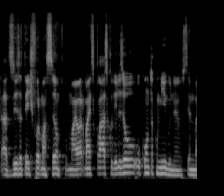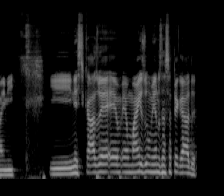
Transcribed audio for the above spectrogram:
às vezes até de formação. O maior, mais clássico deles é o, o Conta Comigo, né? O Stand By Me. E nesse caso é, é, é, mais ou menos nessa pegada.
